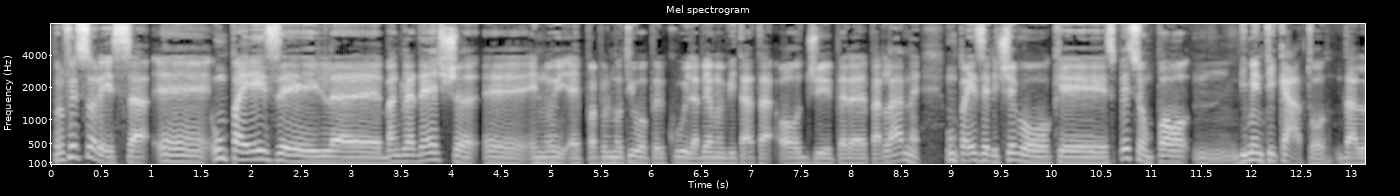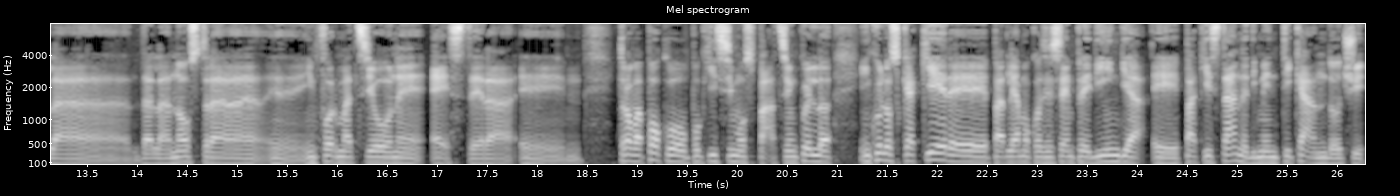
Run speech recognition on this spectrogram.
Professoressa, eh, un paese, il eh, Bangladesh, eh, e noi è proprio il motivo per cui l'abbiamo invitata oggi per parlarne, un paese, dicevo, che spesso è un po' dimenticato dalla, dalla nostra eh, informazione estera, trova poco, pochissimo spazio. In, quel, in quello scacchiere parliamo quasi sempre di India e Pakistan, dimenticandoci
